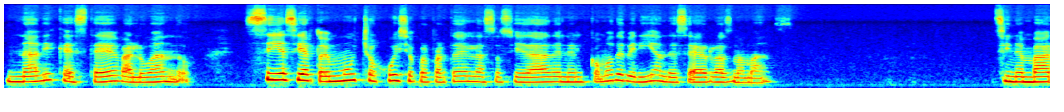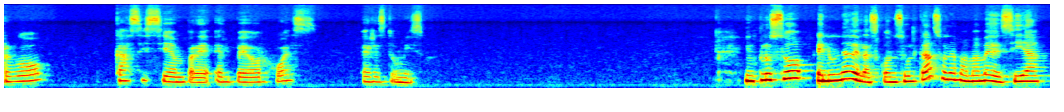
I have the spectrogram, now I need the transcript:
nadie que esté evaluando. Sí, es cierto, hay mucho juicio por parte de la sociedad en el cómo deberían de ser las mamás. Sin embargo, casi siempre el peor juez eres tú mismo. Incluso en una de las consultas, una mamá me decía,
